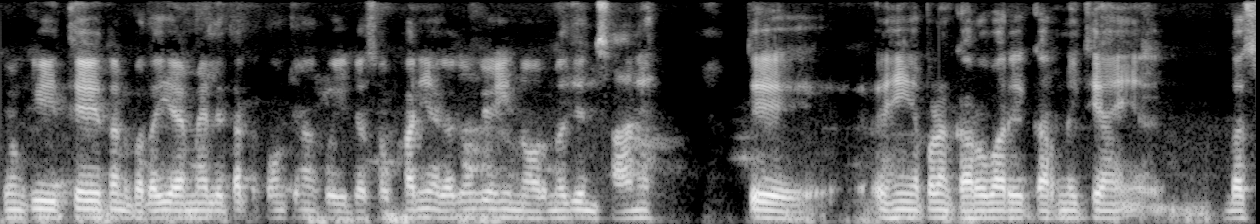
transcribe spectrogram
ਕਿਉਂਕਿ ਇੱਥੇ ਤੁਹਾਨੂੰ ਪਤਾ ਹੀ ਐਮਐਲਏ ਤੱਕ ਪਹੁੰਚਣਾ ਕੋਈ ਏਡਾ ਸੌਖਾ ਨਹੀਂ ਹੈਗਾ ਕਿਉਂਕਿ ਅਸੀਂ ਨਾਰਮਲ ਜਿਹੇ ਇਨਸਾਨ ਹਾਂ। ਤੇ ਅਸੀਂ ਆਪਣਾ ਕਾਰੋਬਾਰ ਇਹ ਕਰਨ ਇੱਥੇ ਆਏ ਹਾਂ ਬਸ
